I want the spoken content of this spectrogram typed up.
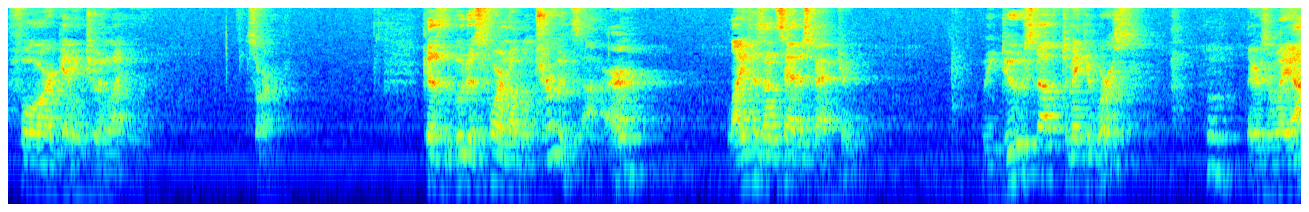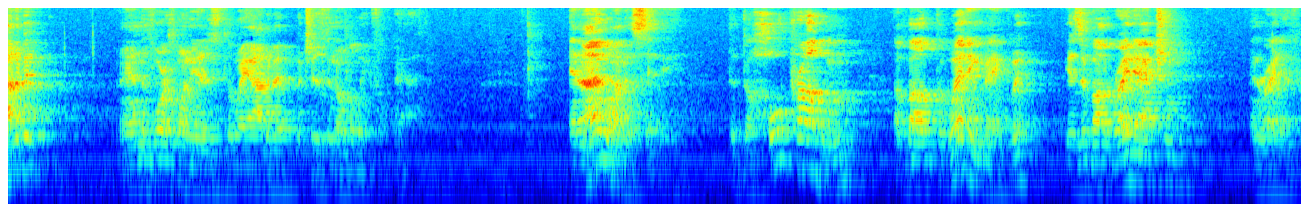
for getting to enlightenment, sort of. Because the Buddha's Four Noble Truths are, life is unsatisfactory, we do stuff to make it worse, there's a way out of it, and the fourth one is the way out of it, which is the Noble Eightfold Path. And I want to say that the whole problem about the wedding banquet is about right action and right effort.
